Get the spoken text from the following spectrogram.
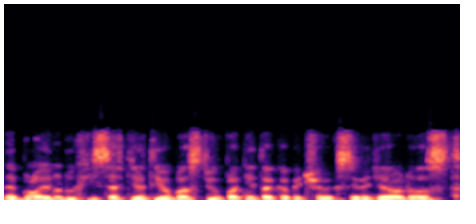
nebylo jednoduché se v této oblasti uplatnit tak, aby člověk si vydělal dost.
